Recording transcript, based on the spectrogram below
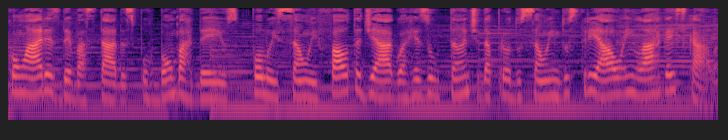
com áreas devastadas por bombardeios, poluição e falta de água resultante da produção industrial em larga escala,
